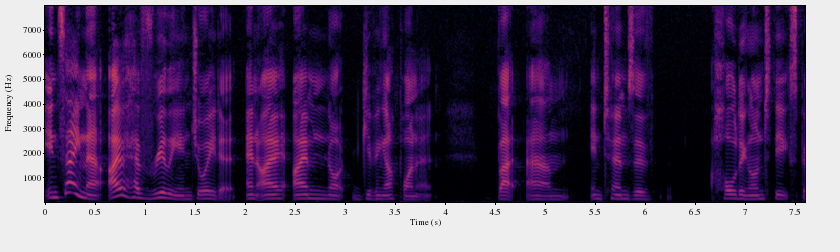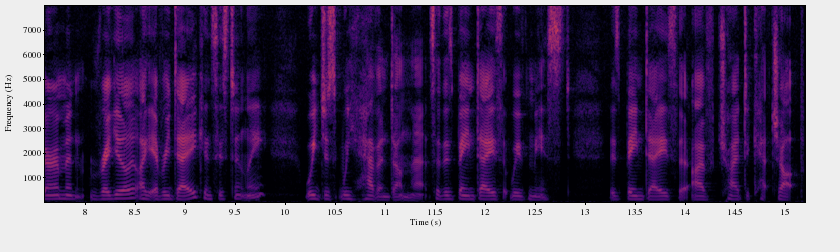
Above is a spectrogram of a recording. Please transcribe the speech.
in saying that, I have really enjoyed it and I, I'm not giving up on it. But um, in terms of holding on to the experiment regularly, like every day, consistently. We just we haven't done that. So there's been days that we've missed. There's been days that I've tried to catch up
